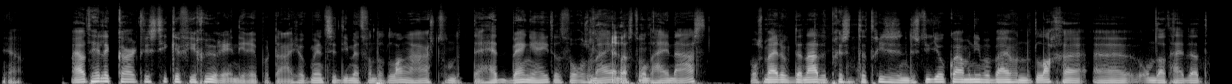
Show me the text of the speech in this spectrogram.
Maar hij had hele karakteristieke figuren in die reportage. Ook mensen die met van dat lange haar stonden te headbangen, heet dat volgens mij. En daar stond hij naast. Volgens mij ook daarna de presentatrices in de studio kwamen niet meer bij van het lachen. eh, omdat hij dat...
